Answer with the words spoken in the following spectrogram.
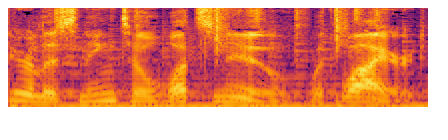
You're listening to What's New with Wired.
